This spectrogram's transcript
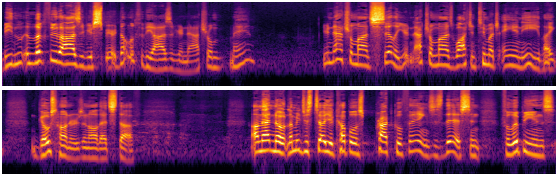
Be, look through the eyes of your spirit. Don't look through the eyes of your natural man. Your natural mind's silly. Your natural mind's watching too much A&E like ghost hunters and all that stuff. On that note, let me just tell you a couple of practical things is this in Philippians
